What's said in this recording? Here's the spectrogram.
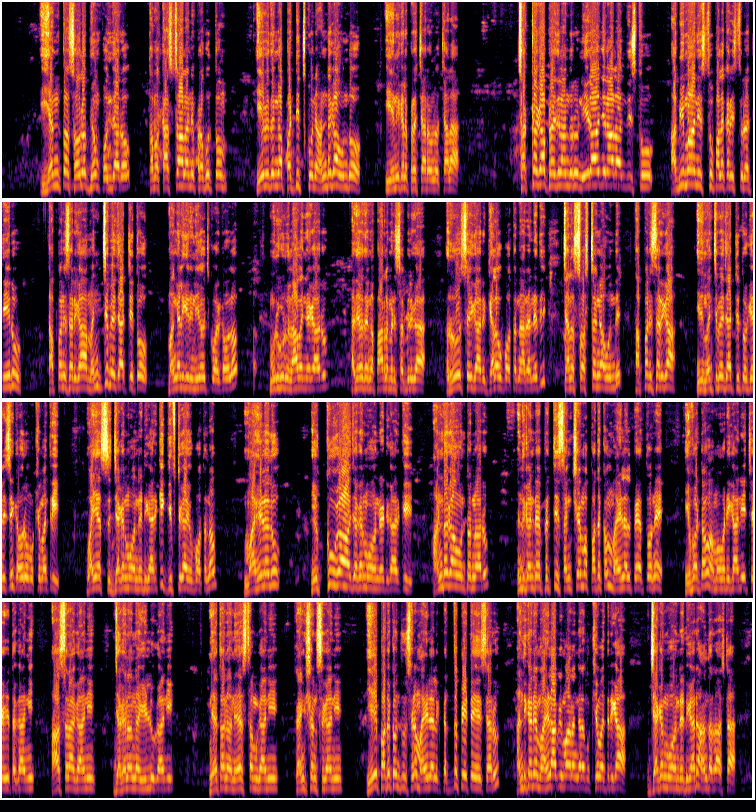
ఎంత సౌలభ్యం పొందారో తమ కష్టాలని ప్రభుత్వం ఏ విధంగా పట్టించుకొని అండగా ఉందో ఈ ఎన్నికల ప్రచారంలో చాలా చక్కగా ప్రజలందరూ నీరాంజనాలు అందిస్తూ అభిమానిస్తూ పలకరిస్తున్న తీరు తప్పనిసరిగా మంచి మెజార్టీతో మంగళగిరి నియోజకవర్గంలో మురుగుడు లావణ్య గారు అదేవిధంగా పార్లమెంట్ సభ్యులుగా రోసయ్య గారు గెలవబోతున్నారు అనేది చాలా స్పష్టంగా ఉంది. తప్పనిసరిగా ఇది మంచి మెజార్టీతో గెలిచి గౌరవ ముఖ్యమంత్రి వైఎస్ జగన్మోహన్ రెడ్డి గారికి గిఫ్ట్గా ఇవ్వబోతున్నాం. మహిళలు ఎక్కువగా జగన్మోహన్ రెడ్డి గారికి అండగా ఉంటున్నారు. ఎందుకంటే ప్రతి సంక్షేమ పథకం మహిళల పేరుతోనే ఇవ్వటం అమ్మఒడి కానీ చేయుత కానీ ఆసరా కానీ జగనన్న ఇళ్ళు కానీ నేతన్న నేస్తం కానీ పెన్షన్స్ కానీ ఏ పథకం చూసినా మహిళలకు పెద్ద పేట వేశారు. అందుకనే మహిళాభిమానం గల ముఖ్యమంత్రిగా జగన్మోహన్ రెడ్డి గారు ఆంధ్ర రాష్ట్ర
